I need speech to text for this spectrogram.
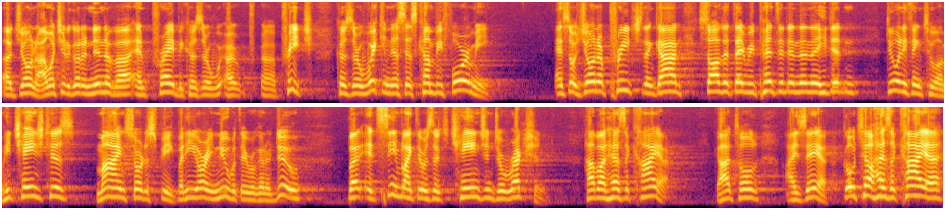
uh, Jonah, I want you to go to Nineveh and pray because they're, uh, uh, preach because their wickedness has come before me. And so Jonah preached, and God saw that they repented, and then he didn't do anything to them. He changed his mind, so to speak, but he already knew what they were going to do. But it seemed like there was a change in direction. How about Hezekiah? God told Isaiah, Go tell Hezekiah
